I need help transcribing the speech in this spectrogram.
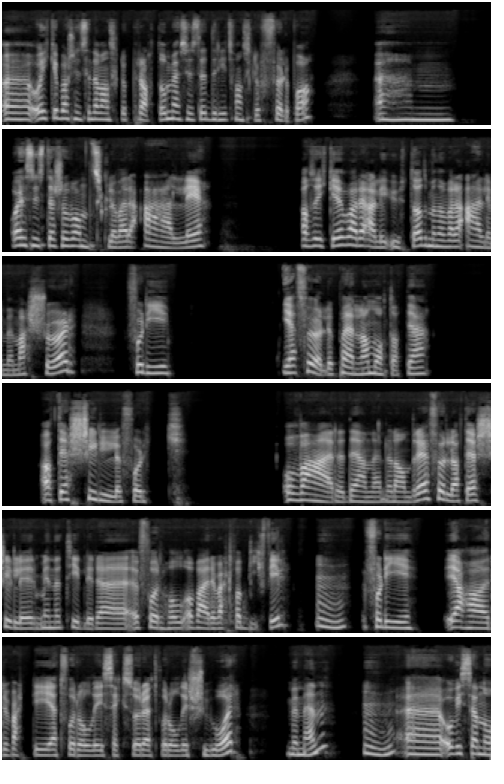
Uh, og ikke bare syns jeg det er vanskelig å prate om, jeg syns det er dritvanskelig å føle på. Um, og jeg syns det er så vanskelig å være ærlig Altså ikke være ærlig utad, men å være ærlig med meg sjøl. Fordi jeg føler på en eller annen måte at jeg At jeg skylder folk å være det ene eller det andre. Jeg føler at jeg skylder mine tidligere forhold å være i hvert fall bifil. Mm. Fordi jeg har vært i et forhold i seks år og et forhold i sju år med menn. Mm. Eh, og hvis jeg nå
